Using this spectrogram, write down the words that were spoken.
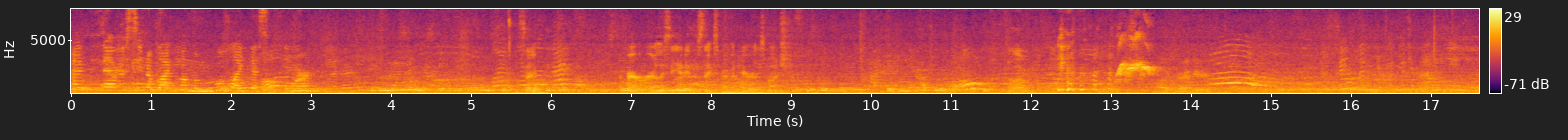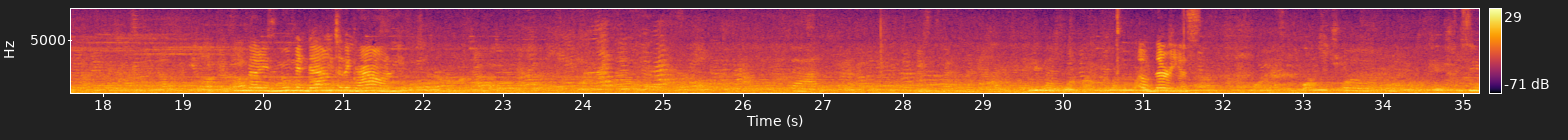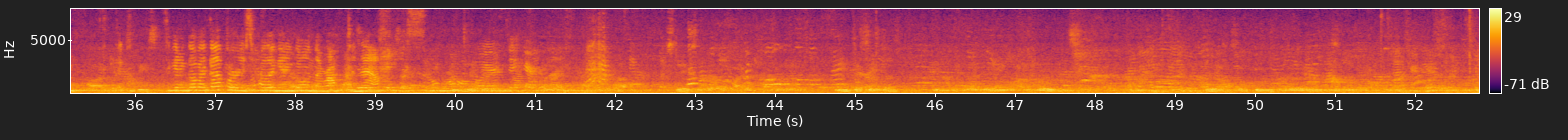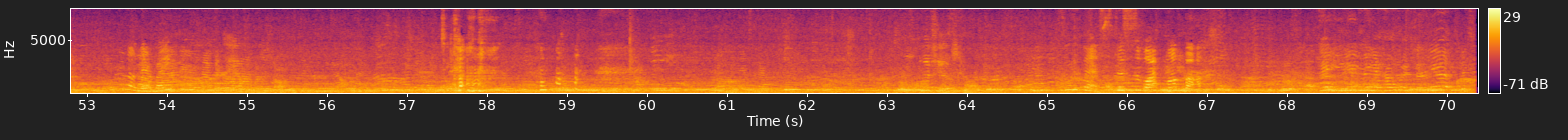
I've never seen a black mamba move like this before. Same. I very rarely see any of the snakes moving here this much. Hello? oh, he's moving down to the ground. Oh, there he is. Is he, is he gonna go back up or he's probably gonna go on the rock to nap? Hello there, buddy. Look at this. This is a black mamba.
